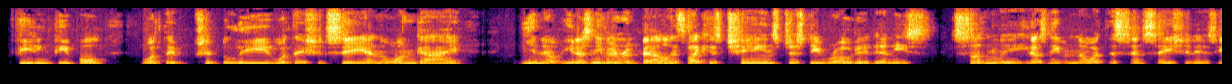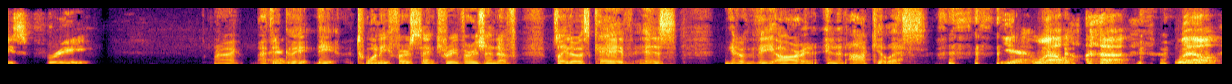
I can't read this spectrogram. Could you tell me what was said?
feeding people what they should believe, what they should see. And the one guy, you know, he doesn't even rebel. It's like his chains just eroded and he's suddenly, he doesn't even know what this sensation is. He's free. Right. I think the, the 21st century version of Plato's Cave is, you know, VR in, in an Oculus. yeah. Well, uh, well,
